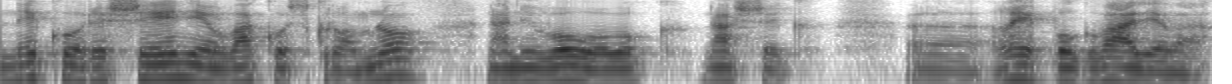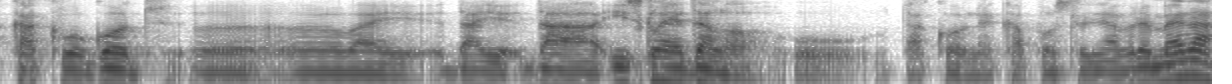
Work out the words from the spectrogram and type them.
neko rešenje ovako skromno na nivou ovog našeg e, lepog Valjeva, kakvo god e, ovaj, da, je, da izgledalo u tako neka poslednja vremena.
